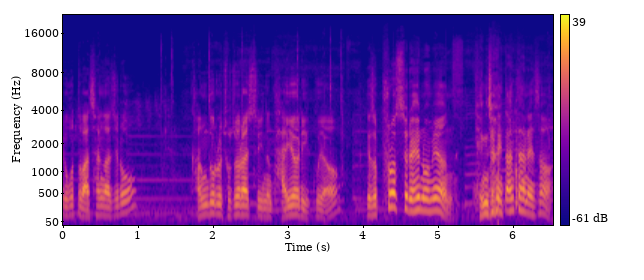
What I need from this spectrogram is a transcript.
이것도 마찬가지로 강도를 조절할 수 있는 다이얼이 있고요. 그래서 플러스를 해놓으면 굉장히 단단해서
